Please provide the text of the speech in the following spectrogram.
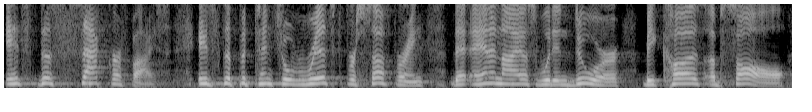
It's the sacrifice, it's the potential risk for suffering that Ananias would endure because of Saul.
